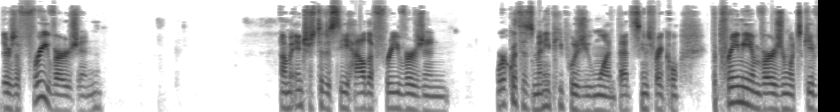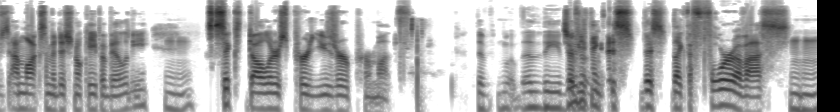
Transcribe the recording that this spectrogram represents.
there's a free version. I'm interested to see how the free version work with as many people as you want. That seems very cool. The premium version, which gives unlocks some additional capability, Mm-hmm. six dollars per user per month. The the, the So if you think this this like the four of us hmm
